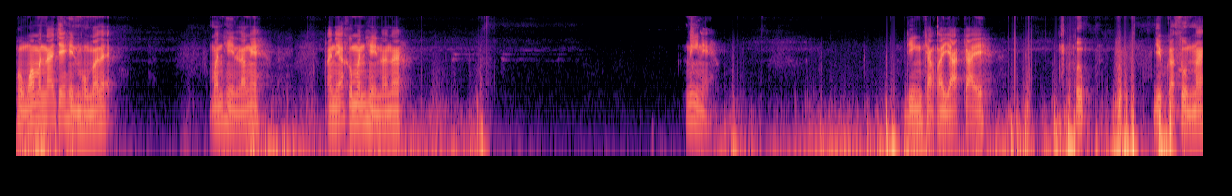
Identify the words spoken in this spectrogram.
ผมว่ามันน่าจะเห็นผมแล้วแหละ มันเห็นแล้วไง อันนี้คือมันเห็นแล้วนะ นี่เนี่ยยิงจากระยะไกลปึ๊บหยิบกระสุนมา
